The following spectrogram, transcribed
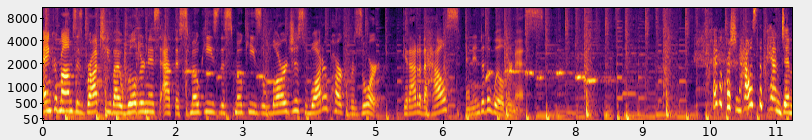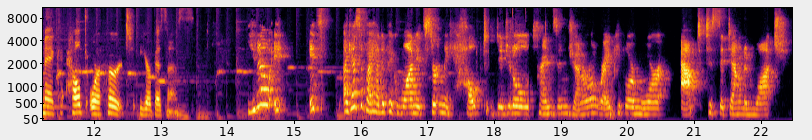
Anchor Moms is brought to you by Wilderness at the Smokies, the Smokies' largest water park resort. Get out of the house and into the wilderness. I have a question. How has the pandemic helped or hurt your business? You know, it it's I guess if I had to pick one, it's certainly helped digital trends in general, right? People are more apt to sit down and watch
